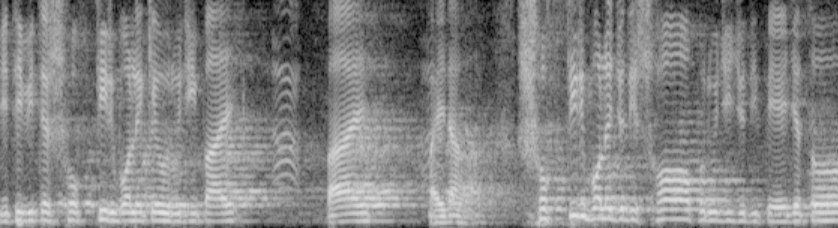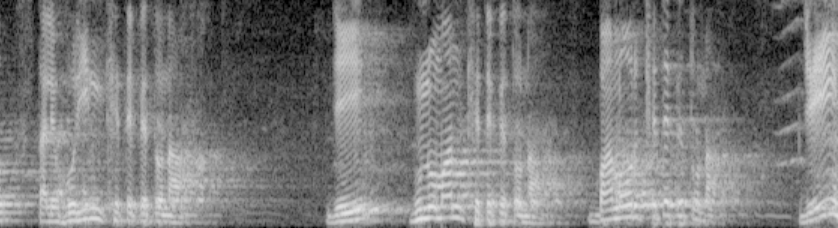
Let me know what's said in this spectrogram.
পৃথিবীতে শক্তির বলে কেউ রুজি পায়? পায়? পাই না। শক্তির বলে যদি সব রুজি যদি পেয়ে যেত, তাহলে হরিণ খেতে পেত না। যে হনুমান খেতে পেত না, বানর খেতে পেত না, যে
